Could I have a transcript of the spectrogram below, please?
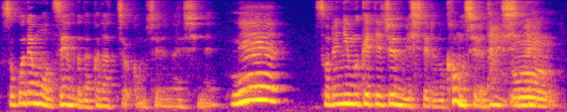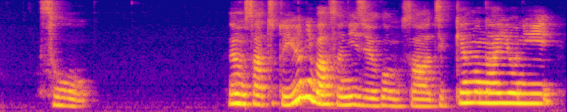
そこでもう全部なくなっちゃうかもしれないしね。うん。ねえ。それに向けて準備してるのかもしれないしね。うん。そう。でもさ、ちょっとユニバース25のさ、実験の内容に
